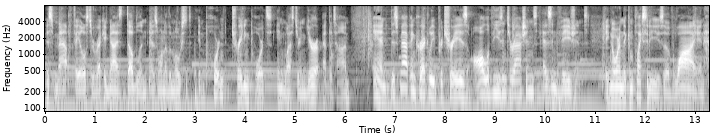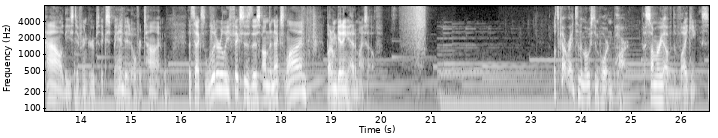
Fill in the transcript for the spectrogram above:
This map fails to recognize Dublin as one of the most important trading ports in Western Europe at the time, and this map incorrectly portrays all of these interactions as invasions, ignoring the complexities of why and how these different groups expanded over time. The text literally fixes this on the next line, but I'm getting ahead of myself. Let's cut right to the most important part the summary of the Vikings.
